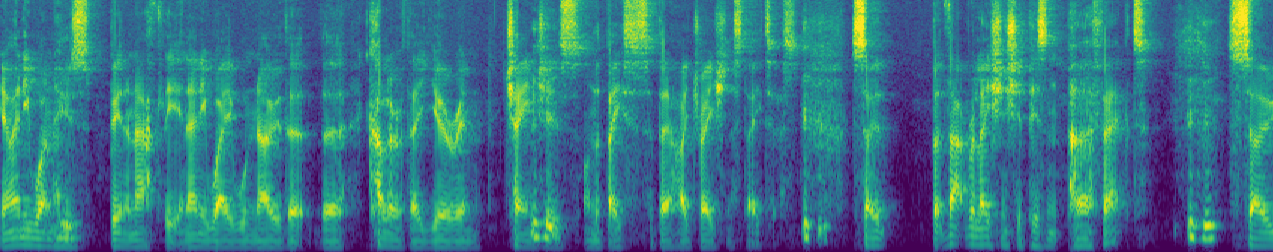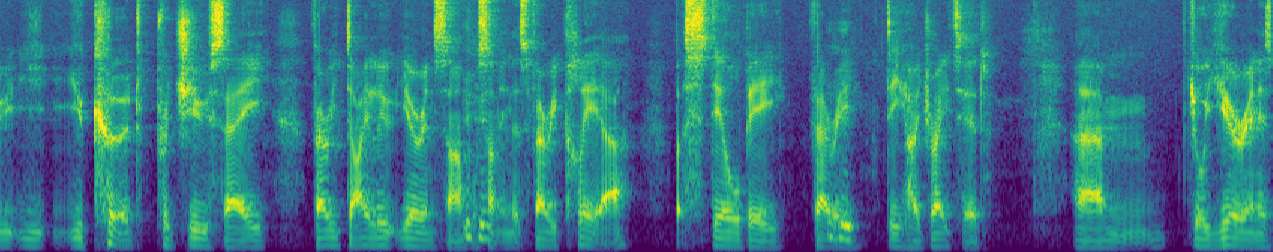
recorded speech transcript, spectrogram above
you know anyone who's been an athlete in any way will know that the colour of their urine changes Mm-hmm. on the basis of their hydration status. So, but that relationship isn't perfect. Mm-hmm. So you, you could produce a very dilute urine sample, Mm-hmm. something that's very clear, but still be very Mm-hmm. dehydrated um, your urine is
